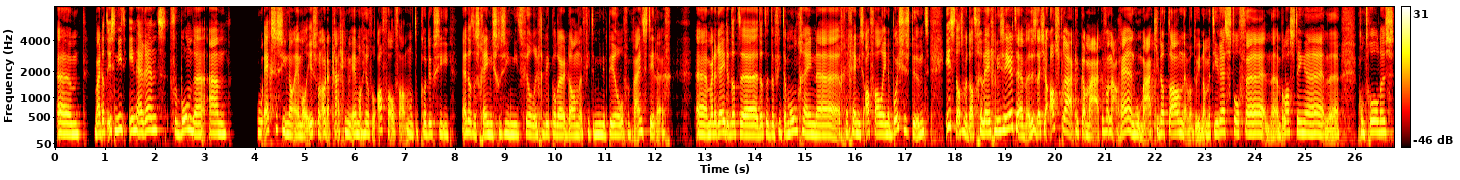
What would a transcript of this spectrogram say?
Um, maar dat is niet inherent verbonden aan hoe ecstasy nou eenmaal is. Van, oh, daar krijg je nu eenmaal heel veel afval van. Want de productie, hè, dat is chemisch gezien niet veel ingewikkelder dan een vitaminepil of een pijnstiller. Uh, maar de reden dat, uh, dat de, de Vitamon geen, uh, geen chemisch afval in de bosjes dumpt, is dat we dat gelegaliseerd hebben. Dus dat je afspraken kan maken van, nou, hè, en hoe maak je dat dan? En wat doe je dan met die reststoffen en belastingen en controles?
